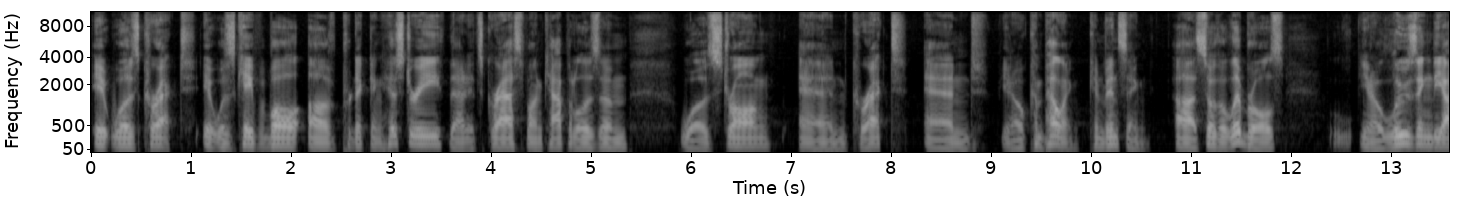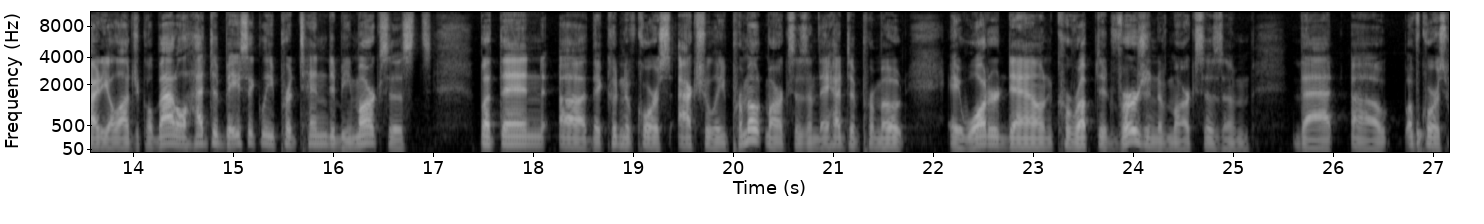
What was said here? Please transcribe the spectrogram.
it was correct. It was capable of predicting history, that its grasp on capitalism was strong and correct and you know compelling, convincing. Uh, so the liberals, you know, losing the ideological battle, had to basically pretend to be Marxists, but then uh, they couldn't, of course, actually promote Marxism. They had to promote a watered down, corrupted version of Marxism that, uh, of course,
